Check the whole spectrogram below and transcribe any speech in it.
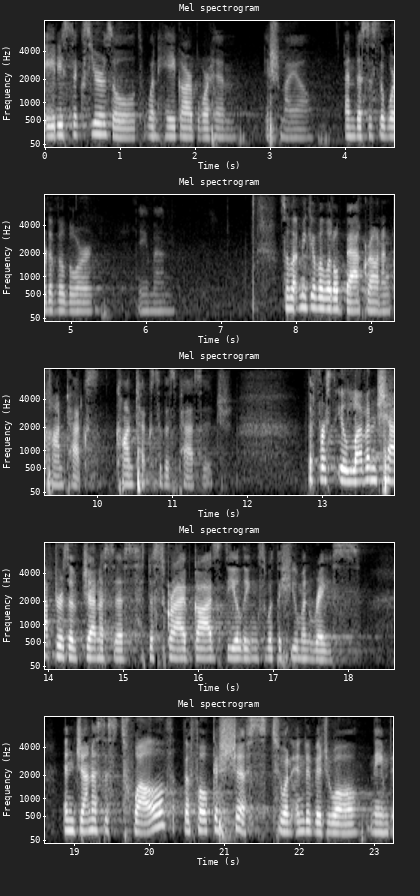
86 years old when Hagar bore him Ishmael. And this is the word of the Lord. Amen. So let me give a little background and context, context to this passage. The first 11 chapters of Genesis describe God's dealings with the human race. In Genesis 12, the focus shifts to an individual named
